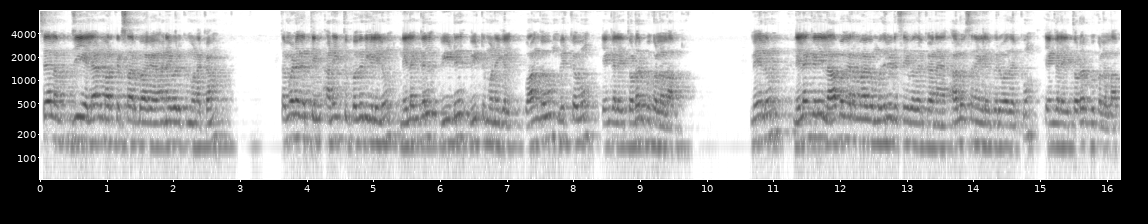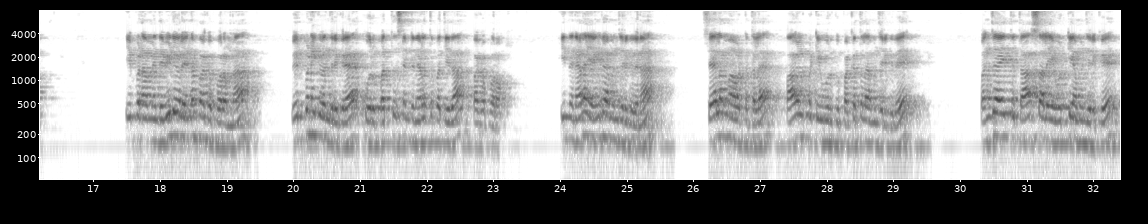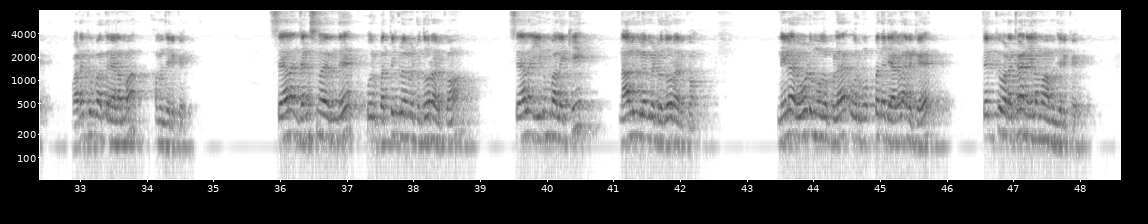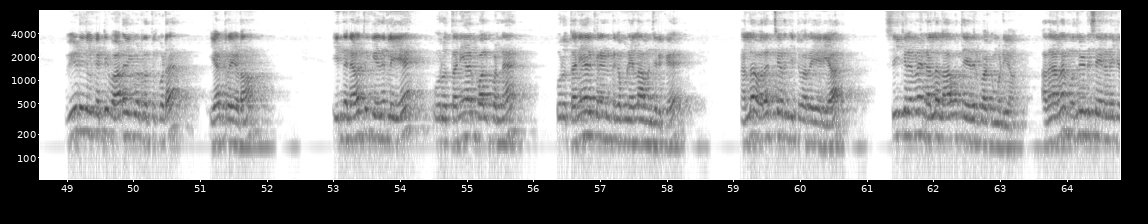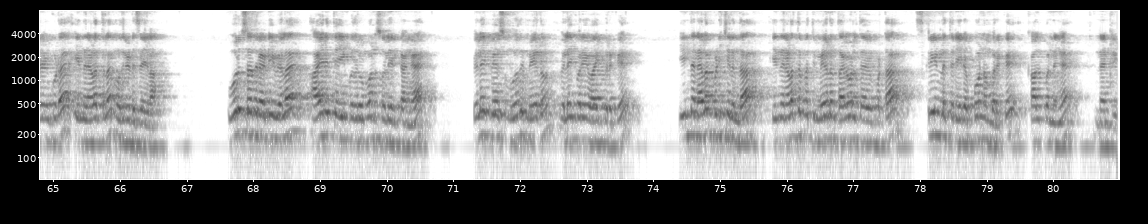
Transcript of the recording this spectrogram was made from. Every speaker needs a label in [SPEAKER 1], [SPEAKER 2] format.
[SPEAKER 1] Salem GA land market சார்பாக அனைவருக்கும் வணக்கம். தமிழகத்தின் அனைத்து பகுதிகளிலும் நிலங்கள் வீடு வீட்டு மனைகள் வாங்கவும் விற்கவும் எங்களை தொடர்பு கொள்ளலாம். மேலும் நிலங்களில் லாபகரமாக முதலீடு செய்வதற்கான ஆலோசனைகளை பெறுவதற்கும் எங்களை தொடர்பு கொள்ளலாம். இப்போ நம்ம இந்த வீடியோவில் என்ன பார்க்க போகிறோம்னா விற்பனைக்கு வந்திருக்கிற ஒரு பத்து சென்ட் நிலத்தை பற்றி தான் பார்க்க போகிறோம் இந்த நிலம் எங்கே அமைஞ்சிருக்குதுன்னா சேலம் மாவட்டத்தில் பாகல்பட்டி ஊருக்கு பக்கத்தில் அமைஞ்சிருக்குது. பஞ்சாயத்து தார் சாலையை ஒட்டி அமைஞ்சிருக்கு. வடக்கு பார்த்த நிலமாக அமைஞ்சிருக்கு. சேலம் ஜங்ஷனில் இருந்து ஒரு பத்து கிலோமீட்டர் தூரம் இருக்கும். சேலம் இரும்பாலைக்கு நாலு கிலோமீட்டர் தூரம் இருக்கும். நில ரோடு முகப்பில் ஒரு முப்பது அடி அகலம் இருக்குது தெற்கு வடக்கா நீளமாக அமைஞ்சிருக்கு. வீடுகள் கட்டி வாடகைக்கு விடுறதுக்கு கூட ஏற்ற இடம். இந்த நிலத்துக்கு எதிரிலேயே ஒரு தனியார் பால் பண்ண ஒரு தனியார் கிரைண்டர் கம்பெனியெல்லாம் அமைஞ்சிருக்கு. நல்லா வளர்ச்சி அடைஞ்சிட்டு வர ஏரியா. சீக்கிரமே நல்ல லாபத்தை எதிர்பார்க்க முடியும். அதனால் முதலீடு செய்ய நினைக்கிறவங்க கூட இந்த நிலத்துல முதலீடு செய்யலாம். ஒரு சதுர அடி விலை ஆயிரத்தி ஐம்பது ரூபான்னு சொல்லியிருக்காங்க. விலை பேசும்போது மேலும் விலை குறைய வாய்ப்பு இருக்குது இந்த நிலம் பிடிச்சிருந்தா இந்த நிலத்தை பற்றி மேலும் தகவல் தேவைப்பட்டால் ஸ்க்ரீனில் தெரிகிற ஃபோன் நம்பருக்கு கால் பண்ணுங்கள் நன்றி.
